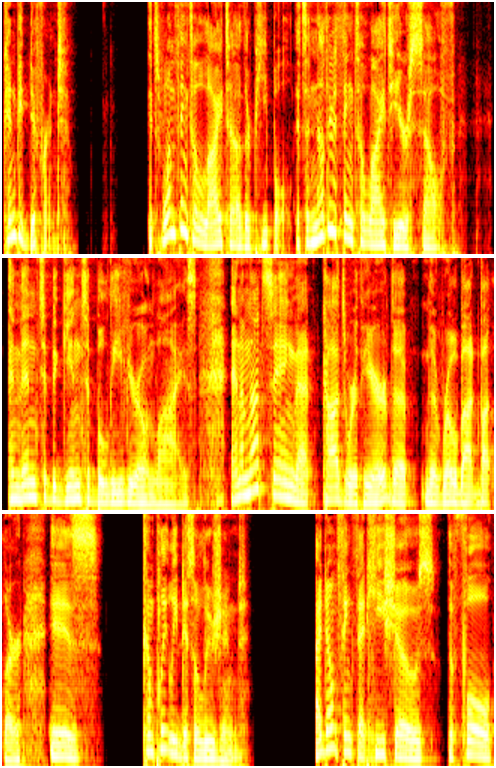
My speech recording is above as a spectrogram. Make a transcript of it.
can be different. It's one thing to lie to other people, it's another thing to lie to yourself and then to begin to believe your own lies. And I'm not saying that Codsworth here, the the robot butler, is completely disillusioned. I don't think that he shows the full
